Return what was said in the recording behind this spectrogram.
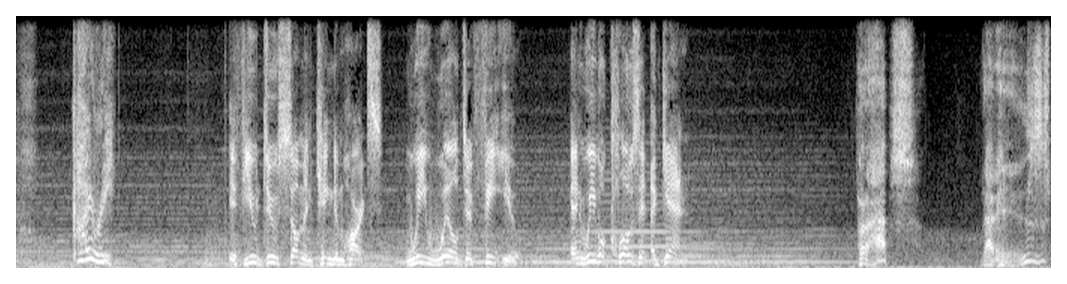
Kairi! If you do summon Kingdom Hearts, we will defeat you. And we will close it again. Perhaps. That is.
